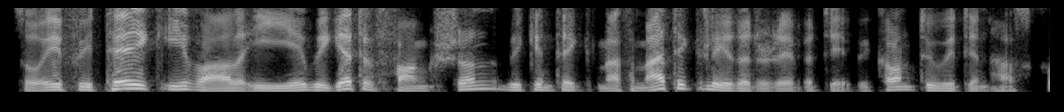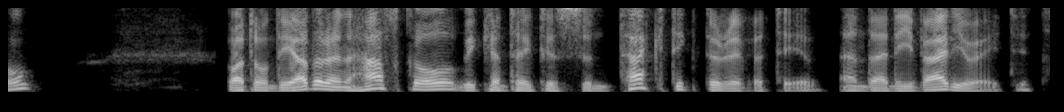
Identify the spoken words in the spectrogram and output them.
So if we take eval e, we get a function, we can take mathematically the derivative. We can't do it in Haskell. But on the other in Haskell, we can take the syntactic derivative and then evaluate it.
